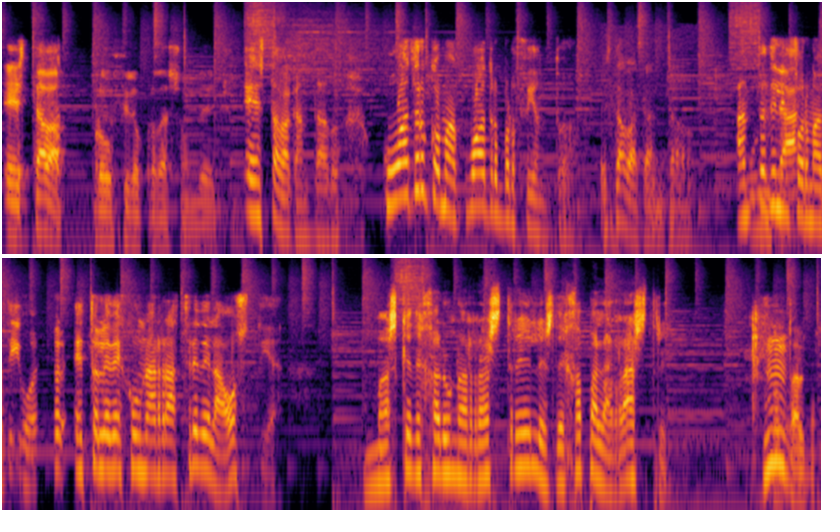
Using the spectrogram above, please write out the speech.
Estaba producido por Dazón, de hecho. Estaba cantado. 4,4%. Estaba cantado. Antes Un del da- informativo. Esto, esto le dejó un arrastre de la hostia. Más que dejar un arrastre, les deja para el arrastre. Totalmente.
